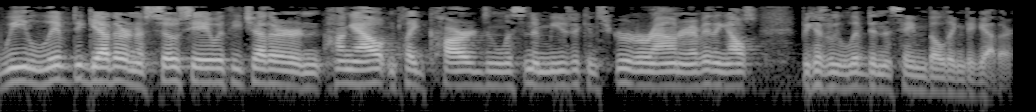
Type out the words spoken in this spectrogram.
we lived together and associated with each other and hung out and played cards and listened to music and screwed around and everything else because we lived in the same building together.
